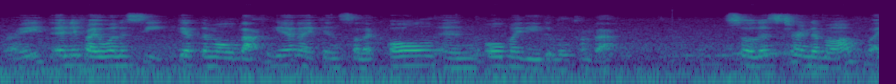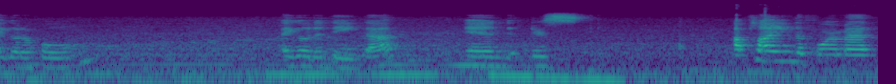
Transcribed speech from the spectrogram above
Right? And if I want to see get them all back again, I can select all, and all my data will come back. So let's turn them off. I go to Home. I go to Data, and there's applying the format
